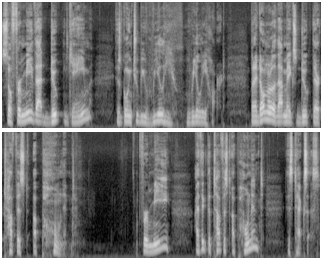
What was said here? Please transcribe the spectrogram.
So for me, that Duke game is going to be really, really hard. But I don't know that that makes Duke their toughest opponent. For me, I think the toughest opponent is Texas.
